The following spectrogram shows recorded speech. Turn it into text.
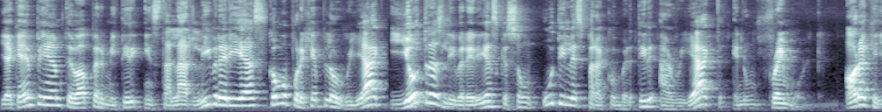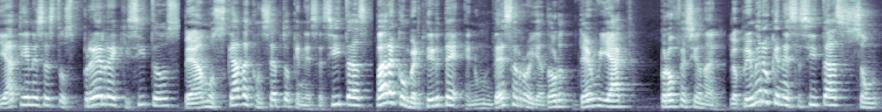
ya que npm te va a permitir instalar librerías como por ejemplo React y otras librerías que son útiles para convertir a React en un framework. Ahora que ya tienes estos prerequisitos, veamos cada concepto que necesitas para convertirte en un desarrollador de React profesional. Lo primero que necesitas son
